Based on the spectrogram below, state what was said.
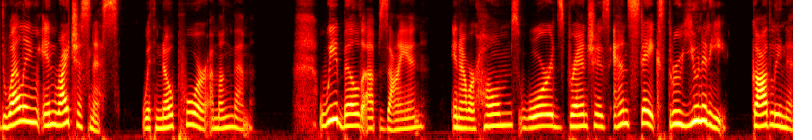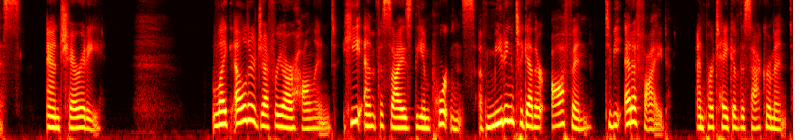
dwelling in righteousness, with no poor among them. We build up Zion in our homes, wards, branches, and stakes through unity, godliness, and charity. Like Elder Jeffrey R. Holland, he emphasized the importance of meeting together often to be edified and partake of the sacrament.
